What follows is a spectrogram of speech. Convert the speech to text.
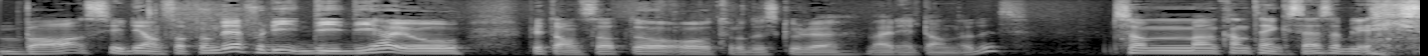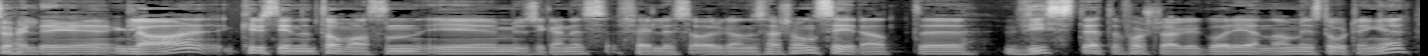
Hva sier de ansatte om det? For de, de, har jo blitt ansatt og, og trodde det skulle være helt annerledes. Som man kan tenke seg, så blir de ikke så veldig glade. Kristine Thomassen i Musikernes Fellesorganisasjon sier at uh, hvis dette forslaget går igjennom i Stortinget,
